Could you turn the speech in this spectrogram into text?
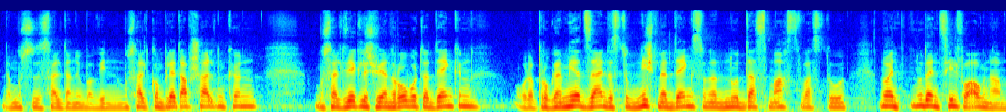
Da musst du das halt dann überwinden. Du musst halt komplett abschalten können, musst halt wirklich wie ein Roboter denken oder programmiert sein, dass du nicht mehr denkst, sondern nur das machst, was du, nur, ein, nur dein Ziel vor Augen haben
